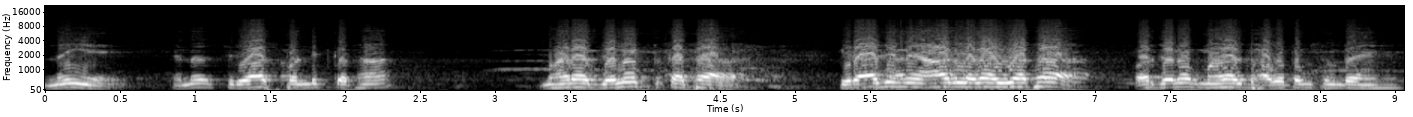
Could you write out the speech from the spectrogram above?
नहीं है है ना? श्रीवास पंडित का था, महाराज जनक का था, कि राज्य में आग लगा हुआ था और जनक महाराज भागवतम सुन रहे हैं।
